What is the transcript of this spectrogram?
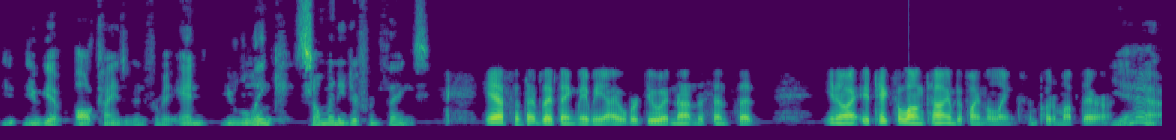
you, you give all kinds of information, and you link so many different things. Yeah, sometimes I think maybe I overdo it, not in the sense that, you know, it takes a long time to find the links and put them up there. Yeah,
